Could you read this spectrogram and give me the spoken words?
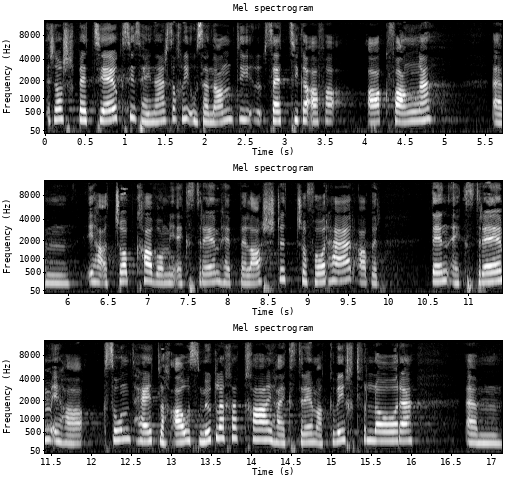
es war speziell, es haben dann so ein bisschen Auseinandersetzungen angefangen. Ähm, ich hatte einen Job, der mich extrem hat belastet schon vorher, aber dann extrem. Ich hatte gesundheitlich alles Mögliche. Gehabt. Ich habe extrem an Gewicht verloren. Ähm,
